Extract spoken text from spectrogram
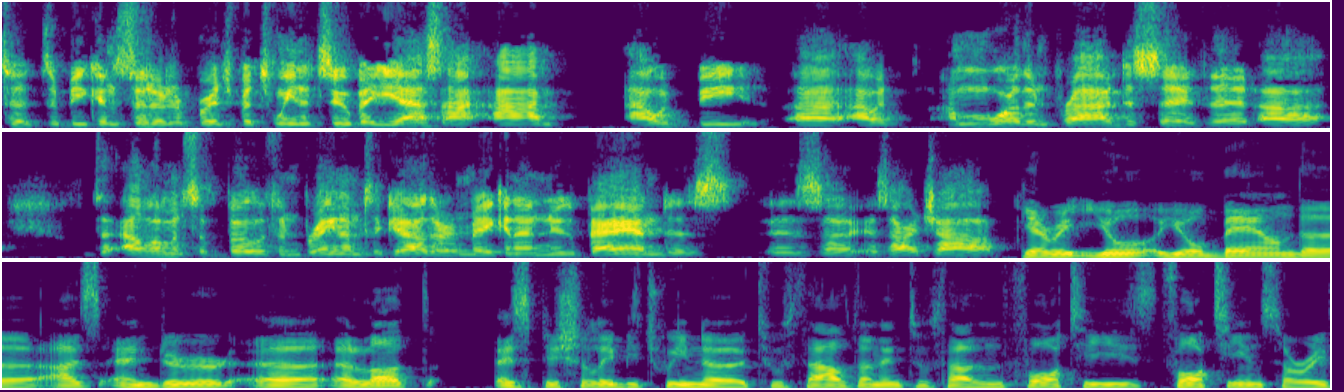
to, to, be considered a bridge between the two. But yes, I I, I would be I would I'm more than proud to say that the elements of both and bringing them together and making a new band is is uh, is our job. Gary, your your band uh, has endured uh, a lot especially between uh, 2000 and 2014 sorry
